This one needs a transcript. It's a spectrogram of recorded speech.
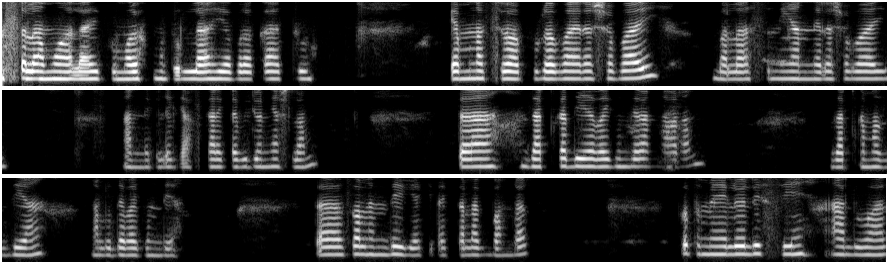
আসসালামু আলাইকুম রহমতুল্লাহি বারাকাতু। কেমন আছো আপুরা ভাইরা সবাই? ভালো আছো নি, আন্নেরা সবাই? আন্নে লেগে আজকে আরেকটা ভিডিও নিয়ে আসলাম। তা জাটকা দিয়া বাইগুন দিয়ে রান্না করাম জাটকা মাছ দিয়া, আলু দিয়ে বাইগুন দিয়া। তা চলেন দিয়ে গিয়া কি থাকতে লাগবো আমরা। প্রথমে লই লিছি আলু আর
